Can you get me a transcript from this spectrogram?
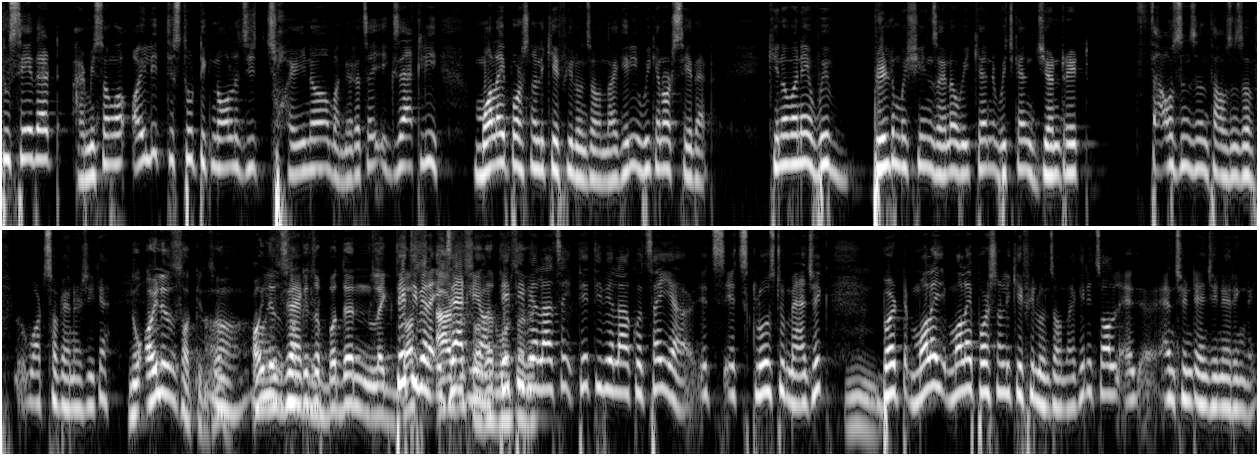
टु से द्याट हामीसँग अहिले त्यस्तो टेक्नोलोजी छैन भनेर चाहिँ एक्ज्याक्टली मलाई पर्सनली के फिल हुन्छ भन्दाखेरि वी क्यानट से द्याट किनभने वी बिल्ड मसिन्स होइन we can which can generate thousands and thousands of watts of energy क्या? अहिले त सकिन्छ। त्यति बेला एक्ज्याक्टली त्यति बेला चाहिँ त्यति बेलाको चाहिँ it's it's close to magic but मलाई मलाई पर्सनली के फिल हुन्छ भन्दाखेरि अल एन्सियन्ट इन्जिनियरिङ नै।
